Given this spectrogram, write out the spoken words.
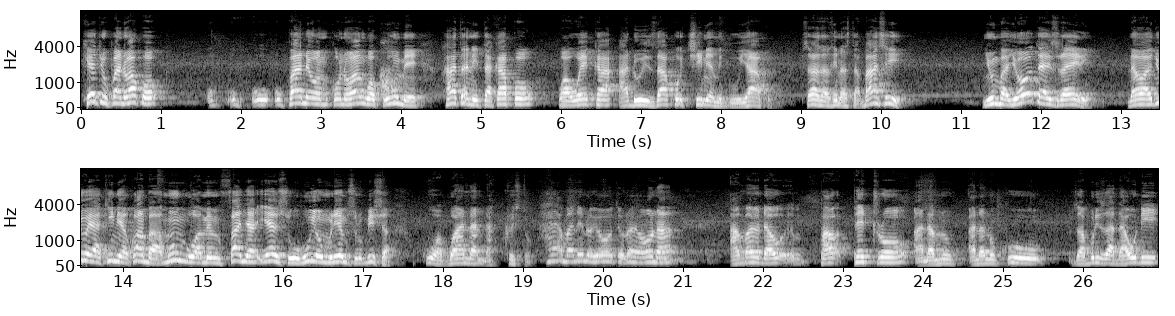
keti upande wako upande wa mkono wangu wa kuume hata nitakapo waweka adui zako chini ya miguu yako. Sasa 36 basi nyumba yote ya Israeli na wajue yakini ya kwamba Mungu amemfanya Yesu huyo mliyemsulubisha kuwa Bwana na Kristo. Haya maneno yote unayoona ambayo da, pa, Petro ananukuu Zaburi za Daudi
